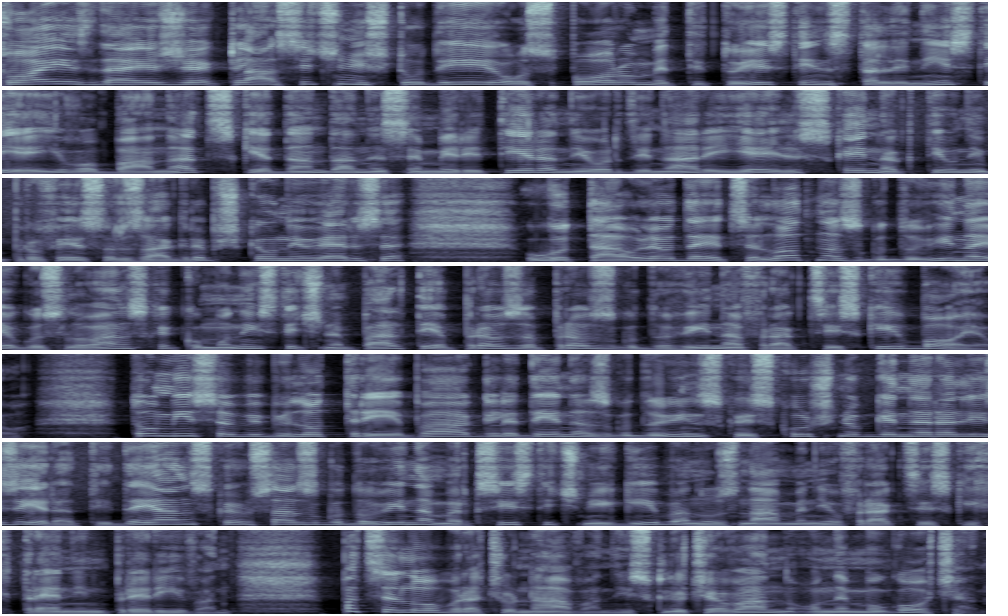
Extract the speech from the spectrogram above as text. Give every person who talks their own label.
Speaker 1: Svoji zdaj že klasični študiji o sporu med titoisti in stalinisti je Ivo Banac, ki je dan danes emeritirani ordinari Jelske in aktivni profesor Zagrebške univerze, ugotavljal, da je celotna zgodovina Jugoslovanske komunistične partije pravzaprav zgodovina frakcijskih bojev. To misel bi bilo treba, glede na zgodovinsko izkušnjo, generalizirati. Dejansko je vsa zgodovina marksističnih gibanj v znamenju frakcijskih trenj plen in prerivan, pa celo obračunavan, izključevan, onemogočen.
